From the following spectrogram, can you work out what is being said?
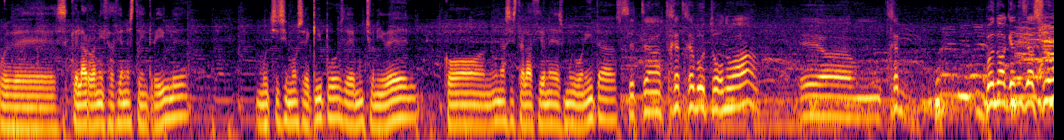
Pues que la organización esté increíble, muchísimos equipos de mucho nivel, con unas instalaciones muy bonitas. C'était un très très beau tournoi et euh, très bonne organisation.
